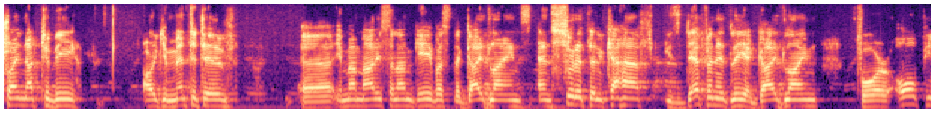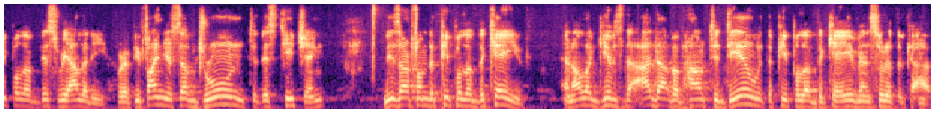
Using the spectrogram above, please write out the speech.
try not to be argumentative. Uh, Imam Ali gave us the guidelines and Surat al-Kahf is definitely a guideline for all people of this reality. For if you find yourself drawn to this teaching, these are from the people of the cave and Allah gives the adab of how to deal with the people of the cave in Surat al-Kahf.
